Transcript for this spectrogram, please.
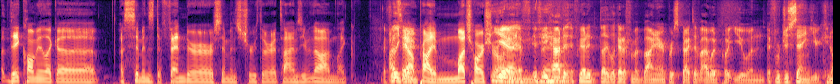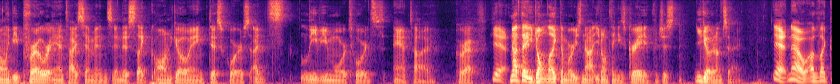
they call me like a a Simmons defender or Simmons truther at times, even though I'm like I feel I'd like say I'm probably much harsher. on yeah. If, if you than- had to, if we had to like look at it from a binary perspective, I would put you in. If we're just saying you can only be pro or anti Simmons in this like ongoing discourse, I'd leave you more towards anti. Correct. yeah, Not that you don't like him or he's not. You don't think he's great, but just you get what I'm saying. Yeah, no, uh, like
